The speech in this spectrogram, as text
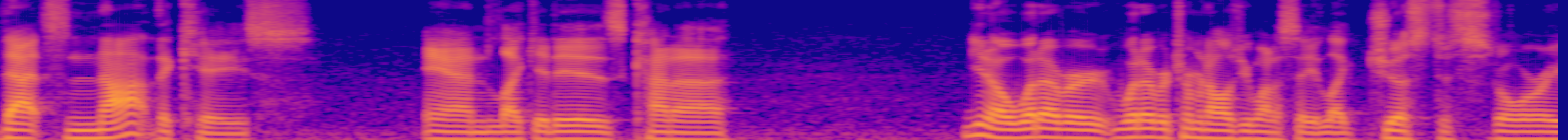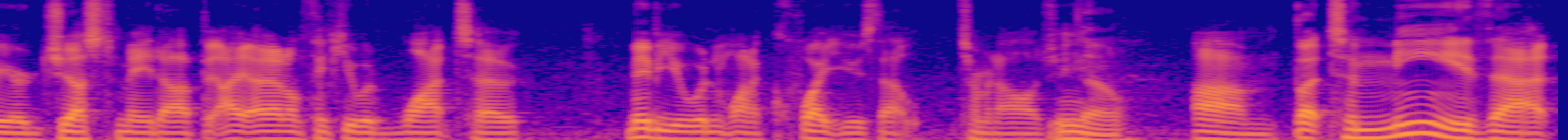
that's not the case, and like it is kind of, you know, whatever whatever terminology you want to say, like just a story or just made up, I, I don't think you would want to. Maybe you wouldn't want to quite use that terminology. No. Um, but to me, that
